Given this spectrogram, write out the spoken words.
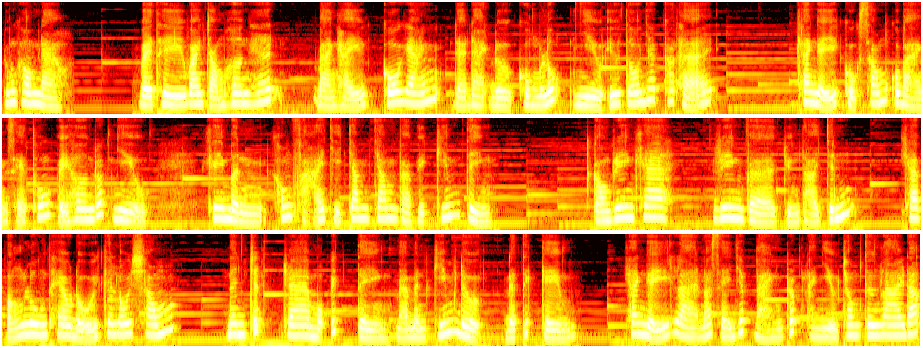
đúng không nào? Vậy thì quan trọng hơn hết, bạn hãy cố gắng để đạt được cùng lúc nhiều yếu tố nhất có thể. Kha nghĩ cuộc sống của bạn sẽ thú vị hơn rất nhiều khi mình không phải chỉ chăm chăm vào việc kiếm tiền. Còn riêng Kha, riêng về chuyện tài chính, Kha vẫn luôn theo đuổi cái lối sống nên trích ra một ít tiền mà mình kiếm được để tiết kiệm kha nghĩ là nó sẽ giúp bạn rất là nhiều trong tương lai đó.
